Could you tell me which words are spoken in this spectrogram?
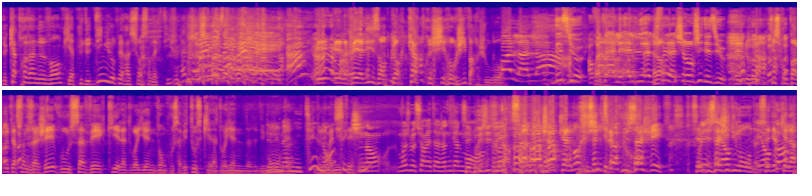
de 89 ans qui a plus de 10 000 opérations à son actif. Attends, je vais vous appeler. Et elle réalise encore 4 chirurgies par jour. Des yeux. En Voilà. fait, elle, elle, elle Alors- fait la chirurgie des yeux. Le- Puisqu'on parle de personnes âgées, vous savez qui est la doyenne, donc vous savez tous qui est la doyenne de- du De monde. l'humanité, de non l'humanité. C'est qui Non, moi je me suis arrêtée à Jeanne Calment. C'est hein. Brigitte. Ça, Jeanne Calment, c'est celle qui est la plus âgée. C'est Oui, la plus âgée en- du monde. C'est-à-dire encore- qu'elle a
